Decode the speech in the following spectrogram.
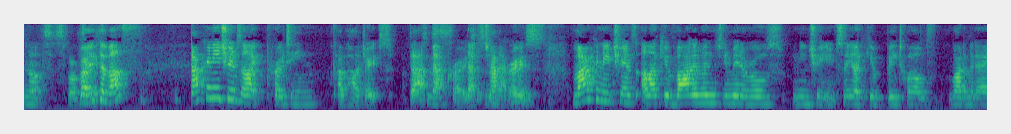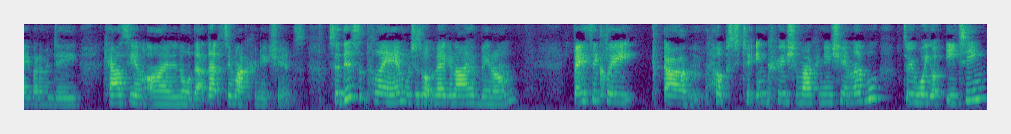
not sponsored. Both of us. Macronutrients are like protein, carbohydrates. That's macros, That's which are macros. Macronutrients are like your vitamins, your minerals, nutrients. So like your B12, vitamin A, vitamin D, calcium, iron, and all that. That's your macronutrients. So this plan, which is what Meg and I have been on, basically um, helps to increase your macronutrient level through what you're eating.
